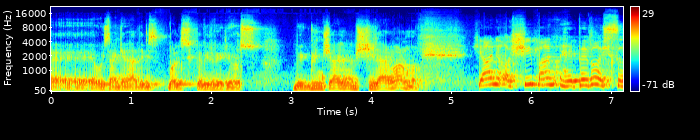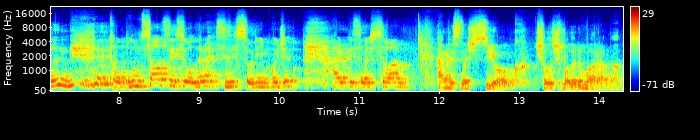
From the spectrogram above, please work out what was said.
E, o yüzden genelde biz valasiklovir veriyoruz. Bir güncel bir şeyler var mı? Yani aşıyı ben HPV aşısının toplumsal sesi olarak size sorayım hocam. Herpesin aşısı var mı? Herpesin aşısı yok. Çalışmaları var ama.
